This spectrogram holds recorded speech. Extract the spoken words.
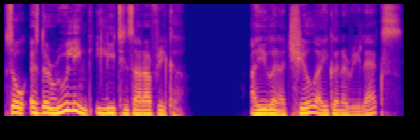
So, as the ruling elite in South Africa, are you going to chill? Are you going to relax?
